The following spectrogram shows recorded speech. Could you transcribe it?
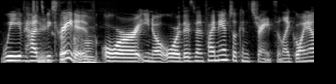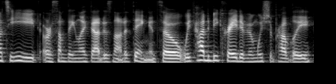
we've had to be creative or you know or there's been financial constraints and like going out to eat or something like that is not a thing. And so we've had to be creative and we should probably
